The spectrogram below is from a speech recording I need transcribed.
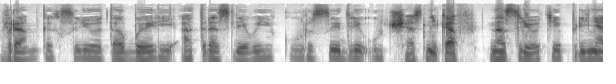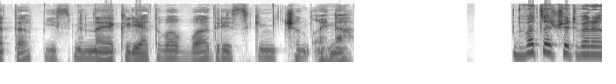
В рамках слета были отраслевые курсы для участников. На слете принята письменная клятва в адрес Ким Чен Ына. 24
